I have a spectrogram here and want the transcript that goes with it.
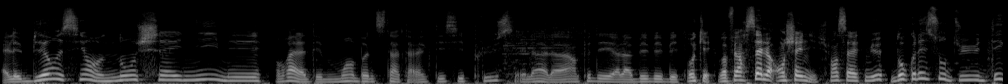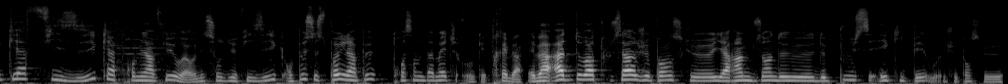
Elle est bien aussi en non Shiny, mais en vrai elle a des moins bonnes stats, elle a que des C+, et là elle a un peu des à la BBB. Ok, on va faire celle en Shiny, je pense que ça va être mieux. Donc on est sur du dégâts physique à première vue. Ouais, on est sur du physique. On peut se spoil un peu 300 damage. Ok, très bien. Et eh bah, ben, hâte de voir tout ça. Je pense qu'il n'y a rien besoin de, de, plus équipé. Ouais, je pense que,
